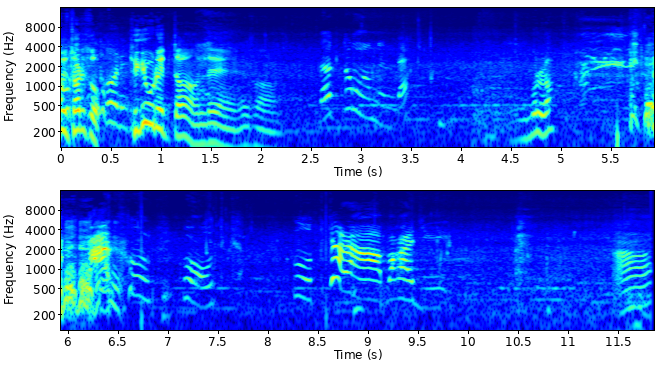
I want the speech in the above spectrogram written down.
되게 잘했어 되게 오래 했다 근데 그래서 몇동 왔는데? 몰라 아, 그, 그거 어떻게, 그거 어떻게 알아? 아빠가 하지. 아,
